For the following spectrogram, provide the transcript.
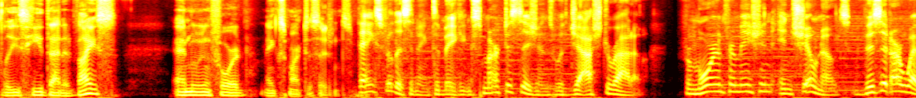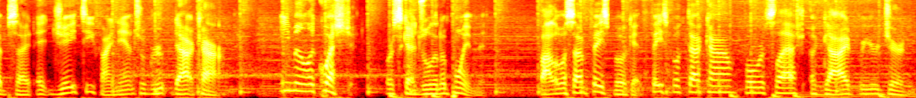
Please heed that advice and moving forward, make smart decisions. Thanks for listening to Making Smart Decisions with Josh Tirado. For more information and show notes, visit our website at jtfinancialgroup.com. Email a question or schedule an appointment. Follow us on Facebook at facebook.com forward slash a guide for your journey.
